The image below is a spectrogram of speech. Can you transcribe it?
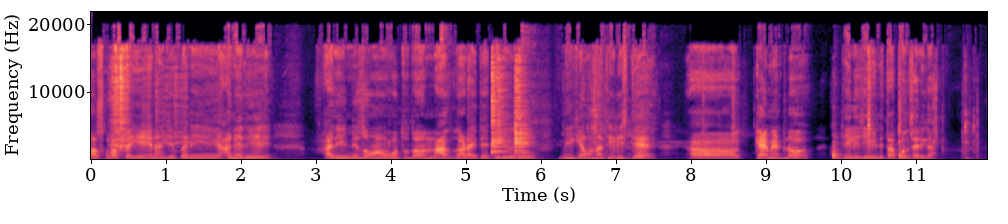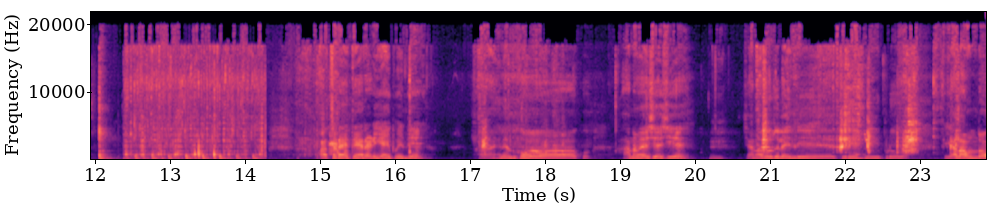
మసకలు వస్తాయి అని చెప్పని అనేది అది నిజమో వస్తుందో నాకు గాడైతే అయితే తెలియదు. మీకేమన్నా తెలిస్తే కామెంట్లో తెలియజేయండి తప్పనిసరిగా. పచ్చడి అయితే రెడీ అయిపోయింది. ఆ, ఎందుకో అన్నం వేసేసి చాలా రోజులైంది తిని ఇప్పుడు ఎలా ఉందో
